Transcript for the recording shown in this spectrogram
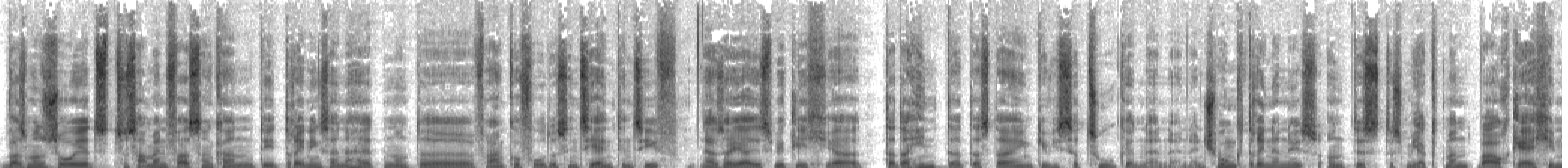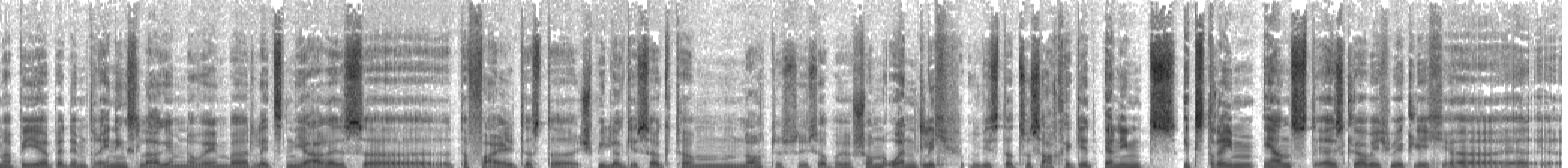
Was man so jetzt zusammenfassen kann, die Trainingseinheiten unter Franco Foto sind sehr intensiv. Also er ist wirklich äh, da dahinter, dass da ein gewisser Zug, ein, ein, ein Schwung drinnen ist und das, das merkt man. War auch gleich in Mabea bei dem Trainingslager im November letzten Jahres äh, der Fall, dass da Spieler gesagt haben, na, das ist aber schon ordentlich, wie es da zur Sache geht. Er nimmt es extrem ernst. Er ist, glaube ich, wirklich, äh, er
